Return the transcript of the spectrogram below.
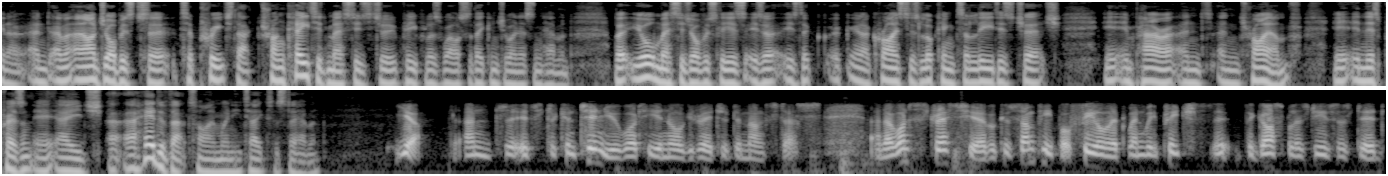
you know, and, and our job is to to preach that truncated message to people as well, so they can join us in heaven. But your message, obviously, is is a, is that uh, you know Christ is looking to lead His church in, in power and and triumph in, in this present age, ahead of that time when He takes us to heaven. Yeah, and it's to continue what he inaugurated amongst us. And I want to stress here because some people feel that when we preach the, the gospel as Jesus did,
